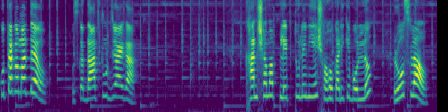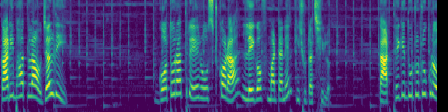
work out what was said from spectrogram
কুত্তা কমার দেও, উসকা দাঁত টুট জায়গা। খানশামা প্লেট তুলে নিয়ে সহকারীকে বলল রোস্ট লাও, কারি ভাত লাও, জলদি। গত রাত্রে রোস্ট করা লেগ অফ মাটনের কিছুটা ছিল। তার থেকে দুটো টুকরো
